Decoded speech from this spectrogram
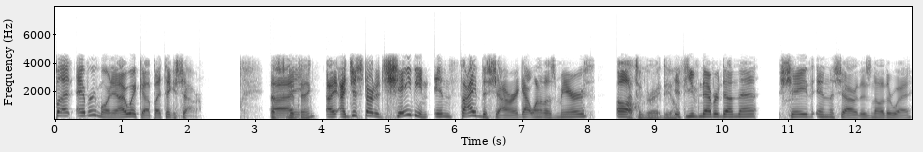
But every morning I wake up, I take a shower. That's a I- good thing. I, I just started shaving inside the shower. I got one of those mirrors. Oh, That's a great deal. if you've never done that, shave in the shower. There's no other way.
